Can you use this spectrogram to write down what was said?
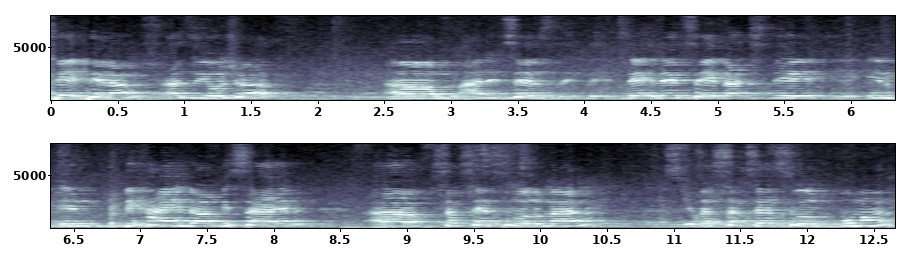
pay penance as usual. Um, and it says, they, they say that the, in, in behind or beside a successful man is a successful woman.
